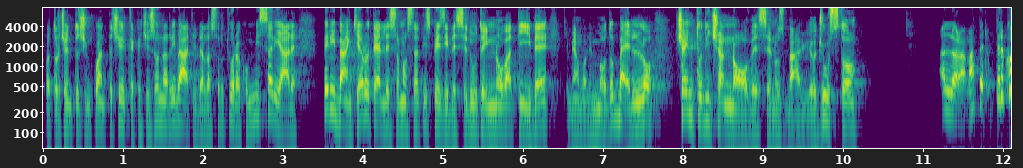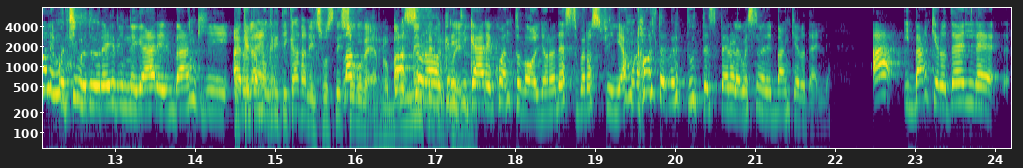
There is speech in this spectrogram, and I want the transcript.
450 circa, che ci sono arrivati dalla struttura commissariale, per i banchi a rotelle sono stati spesi le sedute innovative, chiamiamole in modo bello, 119 se non sbaglio, giusto? Allora, ma per, per, quale motivo dovrei rinnegare i banchi a Perché l'hanno criticata nel suo stesso ma governo, Possono criticare quello. quanto vogliono, adesso però spieghiamo una volta per tutte, spero, la questione dei banchi a rotelle. A, i banchi a rotelle,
